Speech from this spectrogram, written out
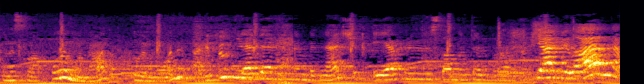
принесла лимонад, лимони та відбивні. Я Дарина Беднарчик, і я принесла бутерброд. Я Мілана,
